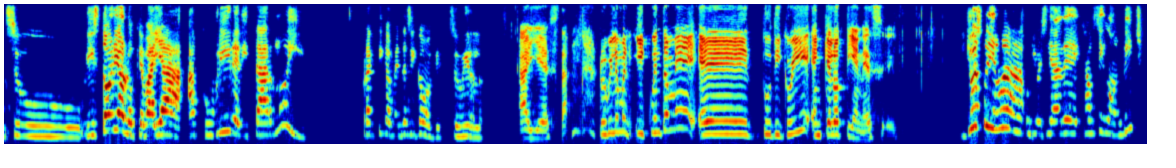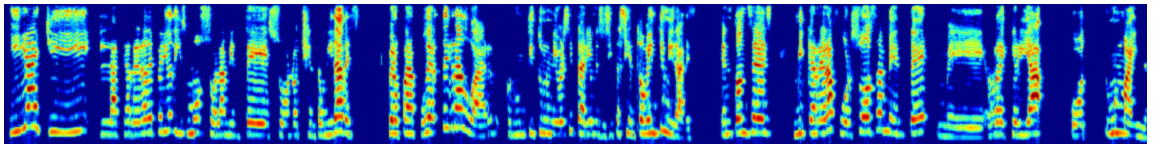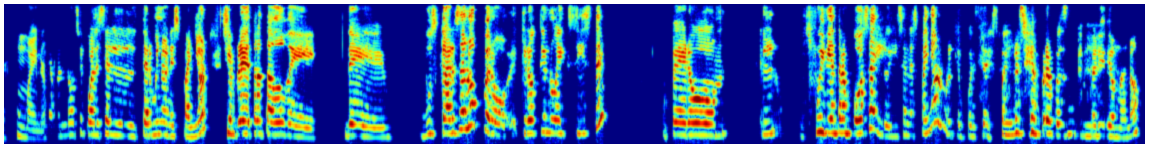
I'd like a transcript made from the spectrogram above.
su historia o lo que vaya a cubrir, editarlo y prácticamente así como que subirlo. Ahí está. Ruby Lemon, y cuéntame eh, tu degree, ¿en qué lo tienes? Yo estudié en la Universidad de Cal State Long Beach y allí la carrera de periodismo solamente son 80 unidades, pero para poderte graduar con un título universitario necesitas 120 unidades. Entonces, mi carrera forzosamente me requería un minor. Un minor. No sé cuál es el término en español. Siempre he tratado de, de buscárselo, pero creo que no existe. Pero fui bien tramposa y lo hice en español, porque pues el español siempre pues, es mi primer idioma, ¿no?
